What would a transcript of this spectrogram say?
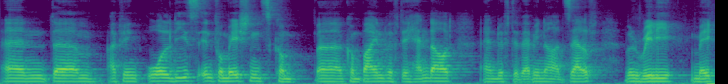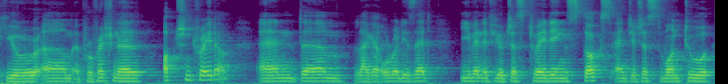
and um, I think all these informations com uh, combined with the handout and with the webinar itself will really make you um, a professional option trader. And um, like I already said, even if you're just trading stocks and you just want to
